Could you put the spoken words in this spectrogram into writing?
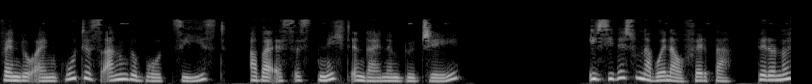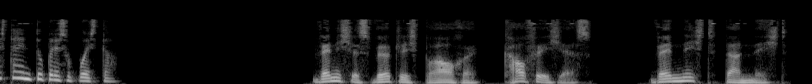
wenn du ein gutes Angebot siehst, aber es ist nicht in deinem Budget? ¿Y si ves una buena oferta, pero no está en tu presupuesto? Wenn ich es wirklich brauche, kaufe ich es. Wenn nicht, dann nicht.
